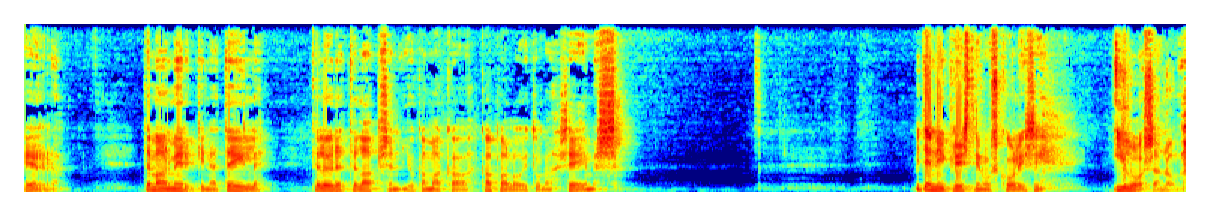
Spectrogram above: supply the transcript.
Herra. Tämä on merkkinä teille. Te löydätte lapsen, joka makaa kapaloituna seimessä. Miten niin kristinusko olisi ilosanoma?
